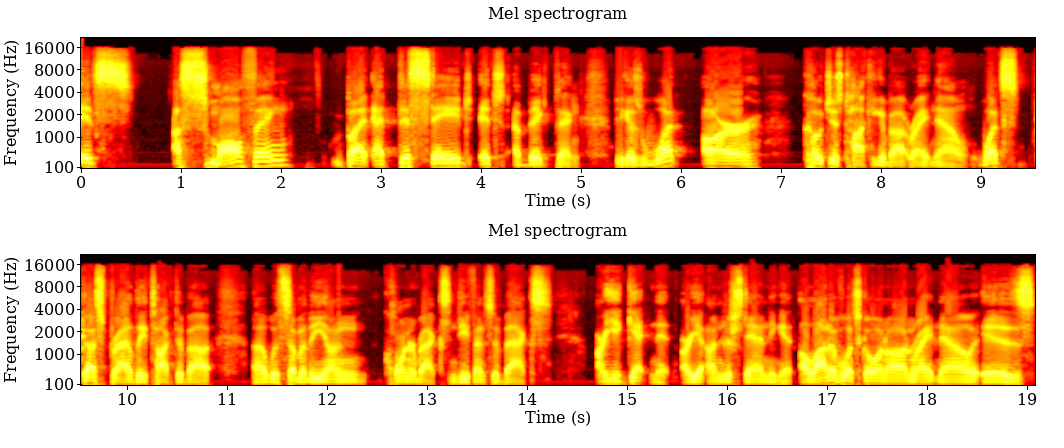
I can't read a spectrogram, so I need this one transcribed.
It's a small thing, but at this stage, it's a big thing because what are coaches talking about right now? What's Gus Bradley talked about uh, with some of the young cornerbacks and defensive backs? are you getting it? Are you understanding it? A lot of what's going on right now is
